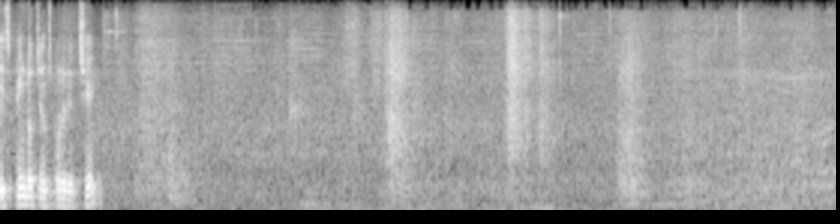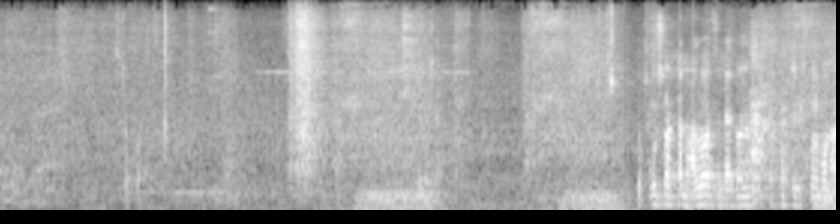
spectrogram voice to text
এই স্প্রিংটাও চেঞ্জ করে দিচ্ছি। স্টপ করো। তো পুরো শটটা ভালো আছে যার কারণে পুরো চেঞ্জ করব না।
